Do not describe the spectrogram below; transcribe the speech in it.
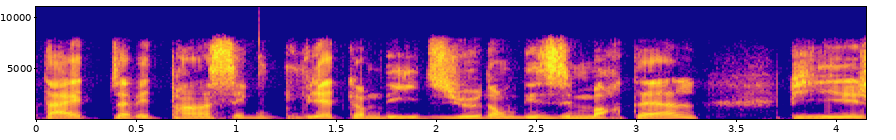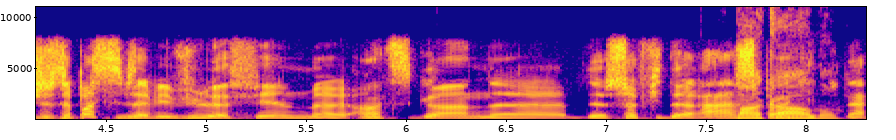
peut-être, vous avez pensé que vous pouviez être comme des dieux, donc des immortels. Puis je ne sais pas si vous avez vu le film euh, Antigone euh, de Sophie de Race, une,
